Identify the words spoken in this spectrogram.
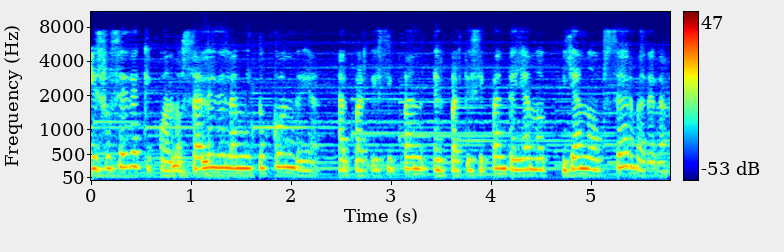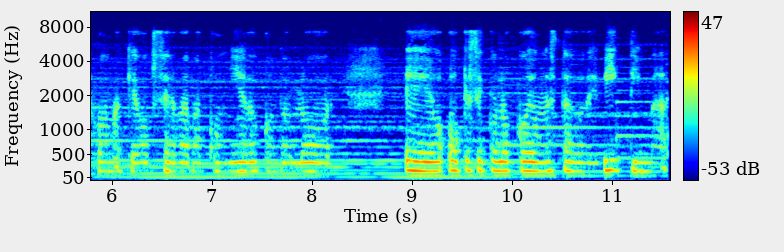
y sucede que cuando sale de la mitocondria, al participante, el participante ya no, ya no observa de la forma que observaba con miedo, con dolor, eh, o que se colocó en un estado de víctima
